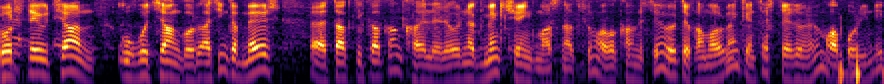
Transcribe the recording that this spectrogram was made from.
գործնեության ուղղության գոր, այսինքն մեր տակտիկական քայլերը, օրինակ մենք չէինք մասնակցում ավականությունին, որովհետև համարում ենք այնտեղ տեղի ունենում ապօրինի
